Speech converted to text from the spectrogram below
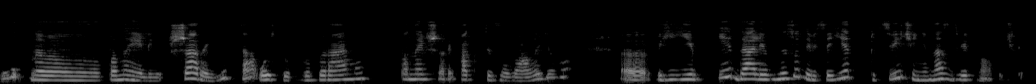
у е, панелі шари, та, ось тут вибираємо панель шари, активували його, її, і далі внизу, дивіться, є підсвічені в нас дві кнопочки.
